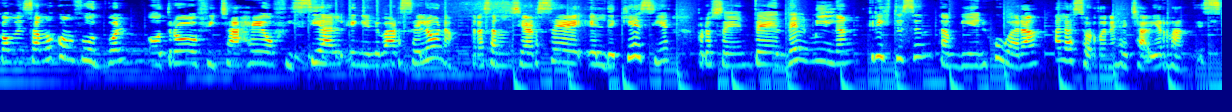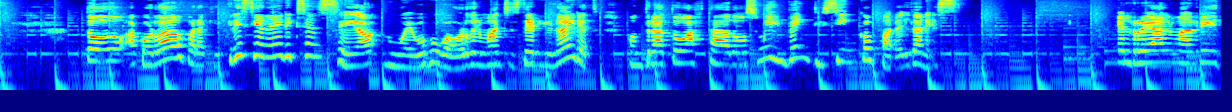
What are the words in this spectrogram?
Comenzamos con fútbol, otro fichaje oficial en el Barcelona. Tras anunciarse el de Kessie, procedente del Milan, Christensen también jugará a las órdenes de Xavi Hernández. Todo acordado para que Christian Eriksen sea nuevo jugador del Manchester United, contrato hasta 2025 para el danés. El Real Madrid,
